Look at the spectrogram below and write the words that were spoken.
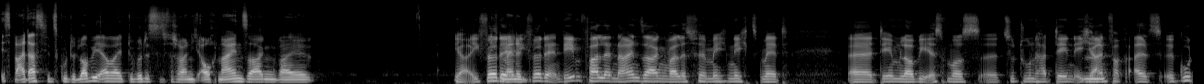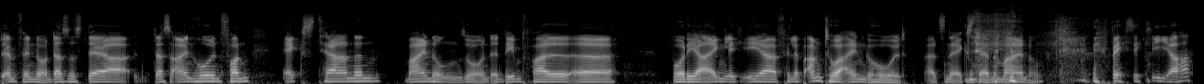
ist, war das jetzt gute Lobbyarbeit? Du würdest es wahrscheinlich auch Nein sagen, weil. Ja, ich würde, ich, meine, ich würde in dem Falle Nein sagen, weil es für mich nichts mit äh, dem Lobbyismus äh, zu tun hat, den ich mhm. einfach als äh, gut empfinde. Und das ist der, das Einholen von externen Meinungen so. Und in dem Fall äh, wurde ja eigentlich eher Philipp Amthor eingeholt als eine externe Meinung. Basically, ja.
